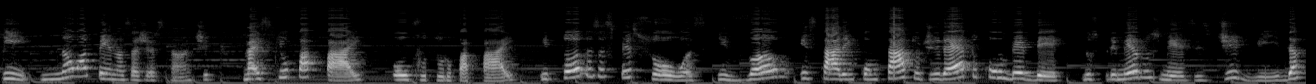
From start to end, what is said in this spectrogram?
que não apenas a gestante, mas que o papai ou o futuro papai e todas as pessoas que vão estar em contato direto com o bebê nos primeiros meses de vida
